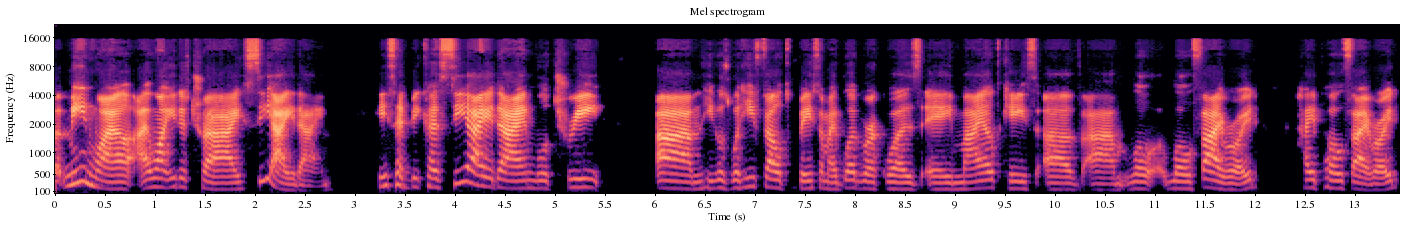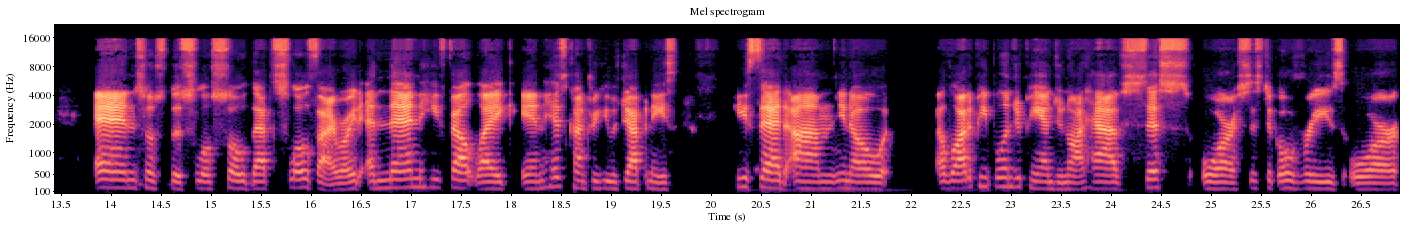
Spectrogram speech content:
but meanwhile, I want you to try sea iodine. He said, because sea iodine will treat, um, he goes, what he felt based on my blood work was a mild case of um, low, low thyroid, hypothyroid. And so the slow, so that's slow thyroid. And then he felt like in his country, he was Japanese. He said, um, you know, a lot of people in Japan do not have cysts or cystic ovaries or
